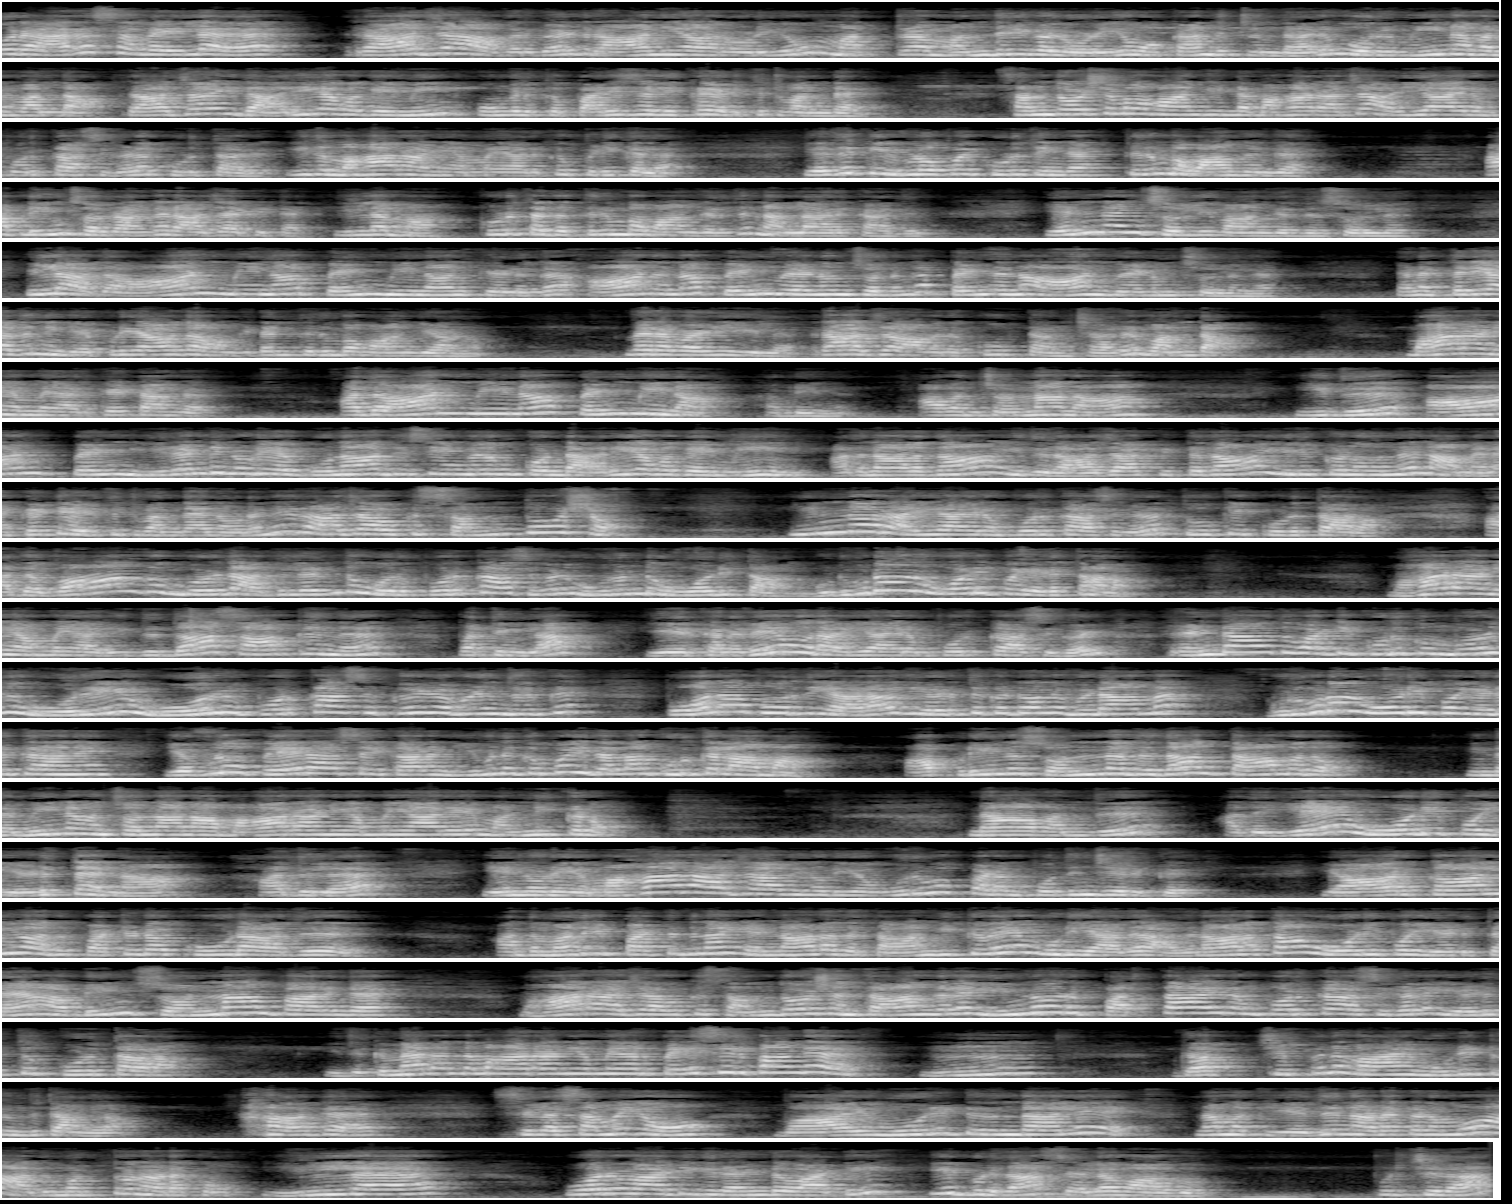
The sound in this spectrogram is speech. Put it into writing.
ஒரு அரசவையில ராஜா அவர்கள் ராணியாரோடையும் மற்ற மந்திரிகளோடையும் உட்கார்ந்துட்டு இருந்தாரு. ஒரு மீனவன் வந்தான். ராஜா இது அரிய வகை மீன் உங்களுக்கு பரிசளிக்க எடுத்துட்டு வந்தேன். சந்தோஷமா வாங்கிட்ட மகாராஜா ஐயாயிரம் பொற்காசுகளை கொடுத்தாரு. இது மகாராணி அம்மையாருக்கு பிடிக்கல. எதுக்கு இவ்ளோ போய் கொடுத்தீங்க? திரும்ப வாங்குங்க. அப்படின்னு சொல்றாங்க ராஜா கிட்ட. இல்லம்மா கொடுத்ததை திரும்ப வாங்குறது நல்லா இருக்காது. என்னன்னு சொல்லி வாங்குறது சொல்லு. இல்ல அது ஆண் மீனா பெண் மீனான்னு கேளுங்க. ஆணுனா பெண் வேணும்னு சொல்லுங்க பெண்ணுனா ஆண் வேணும்னு சொல்லுங்க. எனக்கு தெரியாது நீங்க எப்படியாவது அவங்க கிட்ட திரும்ப வாங்கியானோ வேற வழி இல்ல. ராஜா அவனை கூப்பிட்டு அனுப்பிச்சாரு வந்தான் மகாராணி அம்மையார் கேட்டாங்க அது ஆண் மீனா பெண் மீனா? அப்படின்னு. அவன் சொன்னானா இது ஆண் பெண் இரண்டினுடைய குணாதிசயங்களும் கொண்ட அரிய வகை மீன். அதனாலதான் இது ராஜா கிட்டதான் இருக்கணும்னு நான் மெனக்கெட்டு எடுத்துட்டு வந்தேன் உடனே ராஜாவுக்கு சந்தோஷம். இன்னொரு ஐயாயிரம் பொற்காசுகளை தூக்கி கொடுத்தாராம். அதை வாங்கும் பொழுது அதுல இருந்து ஒரு பொற்காசுகள் உருண்டு ஓடித்தான். குடுகுடுன்னு ஓடி போய் எடுத்தானாம். மகாராணி அம்மையார் இதுதான் சாக்குன்னு பாத்தீங்களா? ஏற்கனவே ஒரு ஐயாயிரம் பொற்காசுகள் ரெண்டாவது வாட்டி கொடுக்கும் பொழுது ஒரே ஒரு பொற்காசு கீழே விழுந்திருக்கு. போனா போறது யாராவது எடுத்துக்கிட்டோம்னு விடாம குடுகுடன் ஓடி போய் எடுக்கிறானே. எவ்வளவு பேராசைக்காரன் இவனுக்கு போய் இதெல்லாம் கொடுக்கலாமா? அப்படின்னு சொன்னதுதான் தாமதம். இந்த மீனவன் சொன்னானா மகாராணி அம்மையாரே மன்னிக்கணும். நான் வந்து அதை ஏன் ஓடி போய் எடுத்தேன்னா அதுல என்னுடைய மகாராஜாவினுடைய உருவப்படம் பொதிஞ்சிருக்கு. யார் காலையும் அது பட்டுடக்கூடாது. அந்த மாதிரி பட்டுதுன்னா என்னால அதை தாங்கிக்கவே முடியாது. அதனால தான் ஓடி போய் எடுத்தேன் அப்படின்னு சொன்னான் பாருங்க. மகாராஜாவுக்கு சந்தோஷம் தாங்கல. இன்னொரு பத்தாயிரம் பொற்காசுகளை எடுத்து கொடுத்தாராம். இதுக்கு மேல அந்த மகாராணி அம்மையார் பேசியிருப்பாங்க. ம் கப் சிப்புன்னு வாய மூடிட்டு இருந்துட்டாங்களாம். ஆக சில சமயம் வாய மூடிட்டு இருந்தாலே நமக்கு எது நடக்கணுமோ அது மட்டும் நடக்கும். இல்ல ஒரு வாட்டிக்கு ரெண்டு வாட்டி இப்படிதான் செலவாகும். புடிச்சுதா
